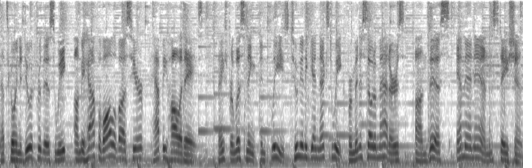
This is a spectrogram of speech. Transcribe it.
That's going to do it for this week. On behalf of all of us here, happy holidays. Thanks for listening, and please tune in again next week for Minnesota Matters on this MNN station.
